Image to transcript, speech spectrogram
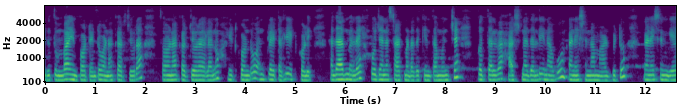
ಇದು ತುಂಬ ಇಂಪಾರ್ಟೆಂಟು ಒಣ ಖರ್ಜೂರ. ಸೊ ಒಣ ಖರ್ಜೂರ ಎಲ್ಲನೂ ಇಟ್ಕೊಂಡು ಒಂದು ಪ್ಲೇಟಲ್ಲಿ ಇಟ್ಕೊಳ್ಳಿ. ಅದಾದಮೇಲೆ ಪೂಜೆನ ಸ್ಟಾರ್ಟ್ ಮಾಡೋದಕ್ಕಿಂತ ಮುಂಚೆ ಗೊತ್ತಲ್ವ, ಅರ್ಶನದಲ್ಲಿ ನಾವು ಗಣೇಶನ ಮಾಡಿಬಿಟ್ಟು, ಗಣೇಶನಿಗೆ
